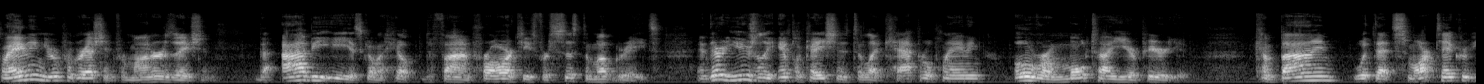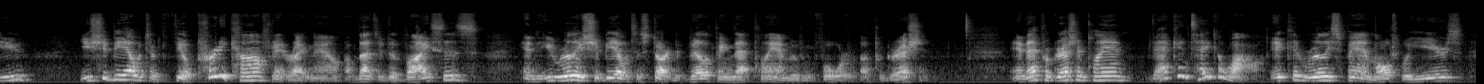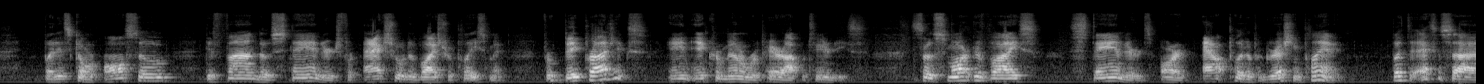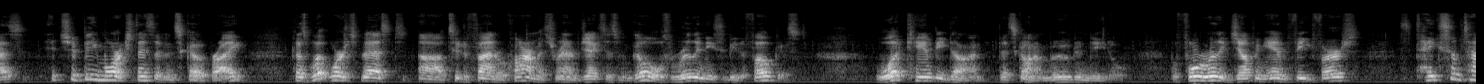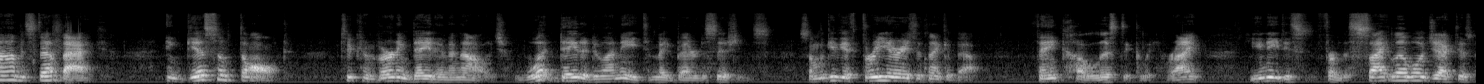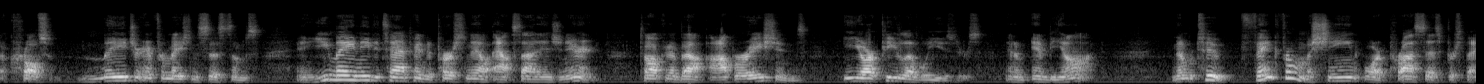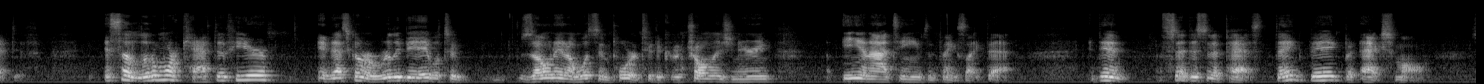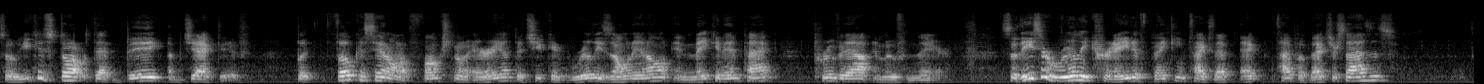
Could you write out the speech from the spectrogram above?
Planning your progression for modernization. The IBE is going to help define priorities for system upgrades. And there are usually implications to like capital planning over a multi-year period. Combined with that smart tech review, you should be able to feel pretty confident right now about the devices and you really should be able to start developing that plan moving forward, a progression. And that progression plan, that can take a while. It could really span multiple years, but it's going to also define those standards for actual device replacement for big projects and incremental repair opportunities. So smart device standards are an output of progression planning. But the exercise, it should be more extensive in scope, right? Because what works best uh, to define requirements around objectives and goals really needs to be the focus. What can be done that's going to move the needle? Before really jumping in feet first, take some time and step back and give some thought to converting data into knowledge. What data do I need to make better decisions? So I'm going to give you three areas to think about. Think holistically, right? You need to, from the site level objectives across major information systems and you may need to tap into personnel outside engineering, talking about operations, ERP level users, and, and beyond. Number two, think from a machine or a process perspective. It's a little more captive here, and that's going to really be able to zone in on what's important to the control engineering, E&I teams, and things like that. And then, I've said this in the past, think big but act small. So you can start with that big objective but focus in on a functional area that you can really zone in on and make an impact, prove it out, and move from there. So these are really creative thinking types of, type of exercises.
